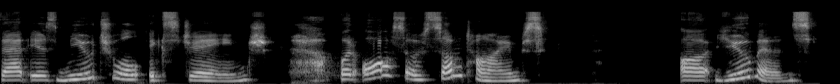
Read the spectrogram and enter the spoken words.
that is mutual exchange but also sometimes uh, humans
